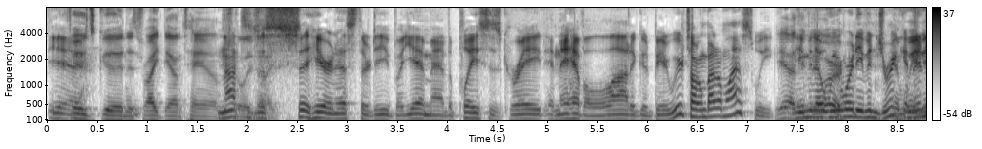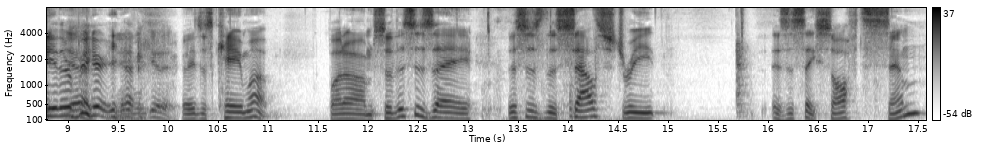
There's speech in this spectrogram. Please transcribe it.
Yeah. food's good, and it's right downtown. Not really to just nice. sit here and S30, but yeah, man, the place is great, and they have a lot of good beer. We were talking about them last week, Yeah, even we though we were. weren't even drinking we any of their yeah, beer. we didn't get it. They just came up. But um, so this is a this is the South Street. Is this a soft sim?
